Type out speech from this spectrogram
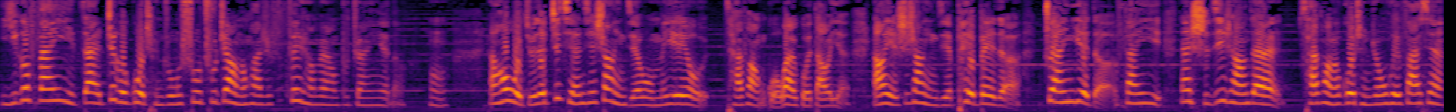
一个翻译在这个过程中说出这样的话是非常非常不专业的，嗯。然后我觉得之前其实上影节我们也有采访过外国导演，然后也是上影节配备的专业的翻译，但实际上在采访的过程中会发现。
